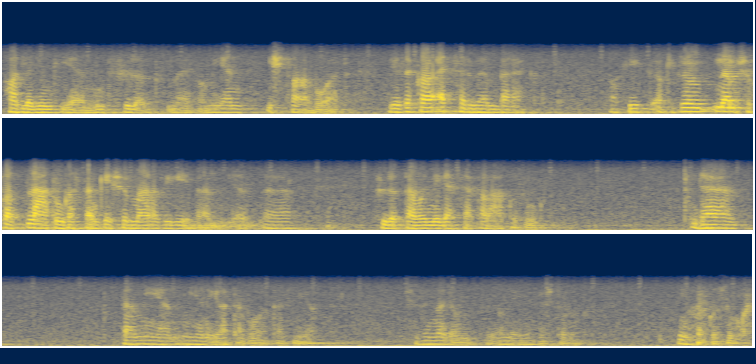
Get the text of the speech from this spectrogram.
Hadd legyünk ilyen, mint Fülöp, meg amilyen István volt hogy ezek az egyszerű emberek, akik, akikről nem sokat látunk aztán később már az igében, fülöttem, hogy még egyszer találkozunk. De, de milyen, milyen élete volt ez miatt. És ez egy nagyon, nagyon lényeges dolog. Imádkozzunk.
